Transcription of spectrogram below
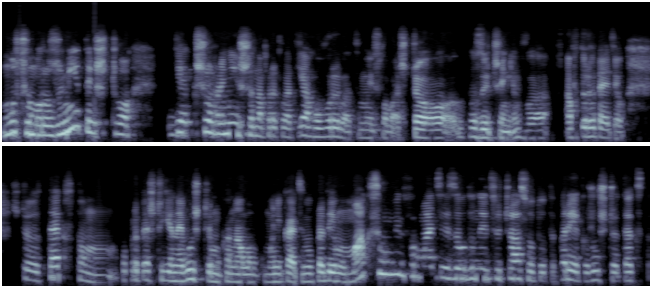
Мусимо розуміти, що якщо раніше, наприклад, я говорила це мої слова, що позичені в авторитетів, що текстом, попри те, що є найвищим каналом комунікації, ми передаємо максимум інформації за одиницю часу, то тепер я кажу, що текст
